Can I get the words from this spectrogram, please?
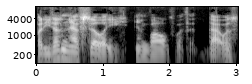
but he doesn't have silly involved with it. That was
